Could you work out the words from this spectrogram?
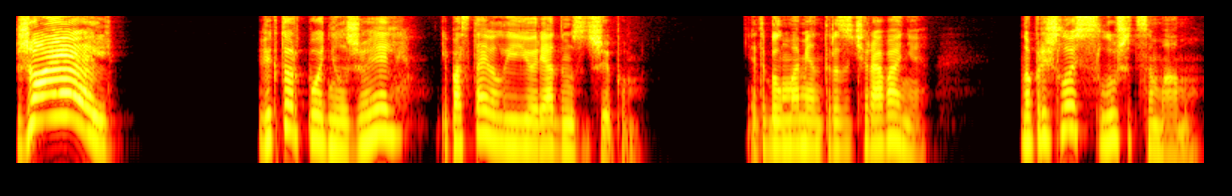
«Жоэль!» Виктор поднял Жоэль и поставил ее рядом с джипом. Это был момент разочарования, но пришлось слушаться маму.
